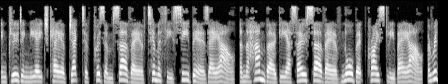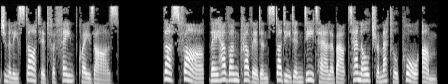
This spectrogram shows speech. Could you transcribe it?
including the HK Objective Prism survey of Timothy C. Beers et al., and the Hamburg ESO survey of Norbert Christlieb et al., originally started for faint quasars. Thus far, they have uncovered and studied in detail about 10 ultra-metal poor UMP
